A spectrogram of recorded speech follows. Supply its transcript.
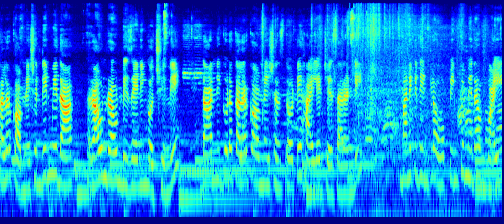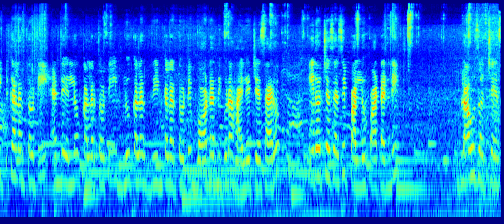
కలర్ కాంబినేషన్ దీని మీద రౌండ్ రౌండ్ డిజైనింగ్ వచ్చింది. దాన్ని కూడా కలర్ కాంబినేషన్స్ తోటి హైలైట్ చేశారండి. మనకి దీంట్లో పింక్ మీద వైట్ కలర్ తోటి అండ్ ఎల్లో కలర్ తోటి బ్లూ కలర్ గ్రీన్ కలర్ తోటి బార్డర్ని కూడా హైలైట్ చేశారు. ఇది వచ్చేసేసి పళ్ళు పాట అండి. బ్లౌజ్ వచ్చేసి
